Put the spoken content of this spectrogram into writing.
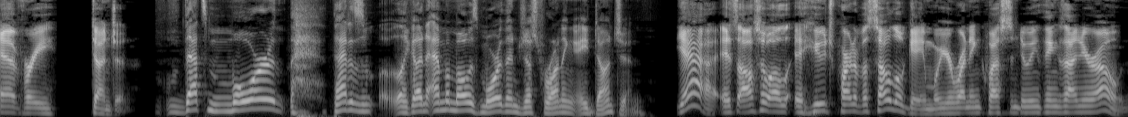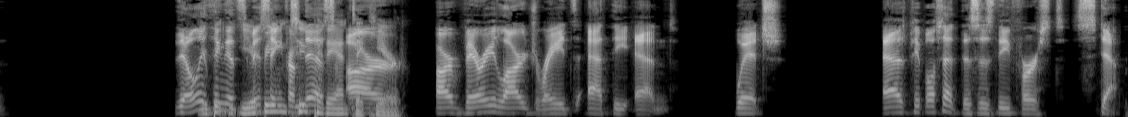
Every dungeon. That's more. That is like an MMO is more than just running a dungeon. Yeah, it's also a, a huge part of a solo game where you're running quests and doing things on your own. The only You're thing be- that's missing from this are, here. are very large raids at the end, which, as people have said, this is the first step.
